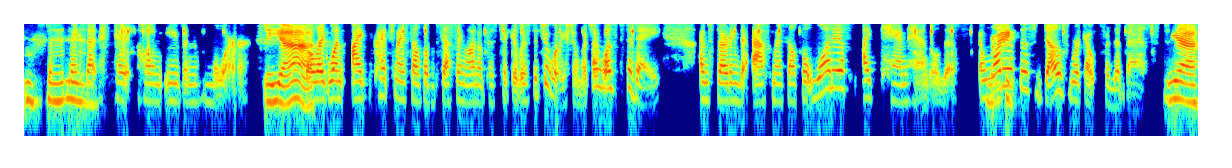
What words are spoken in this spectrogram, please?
Mm-hmm. just makes that hit home even more. Yeah. so like when i catch myself obsessing on a particular situation which i was today i'm starting to ask myself but what if i can handle this? And what right. if this does work out for the best? Yeah.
